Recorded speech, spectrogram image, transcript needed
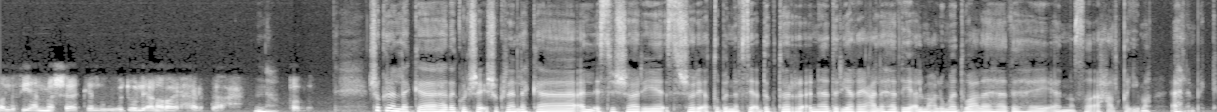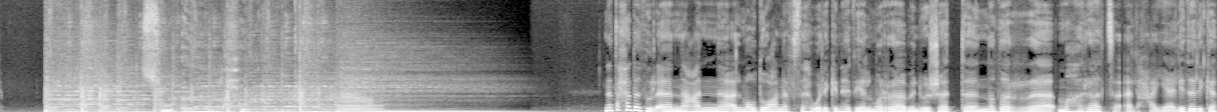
اللي فيها المشاكل وبتقول لي أنا رايح أرتاح. نعم. تفضل. شكرا لك هذا كل شيء. شكرا لك الاستشاري استشاري الطب النفسي الدكتور نادر يغي على هذه المعلومات وعلى هذه النصائح القيمة. أهلا بك. سؤال حر. نتحدث الآن عن الموضوع نفسه ولكن هذه المرة من وجهة نظر مهارات الحياة. لذلك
